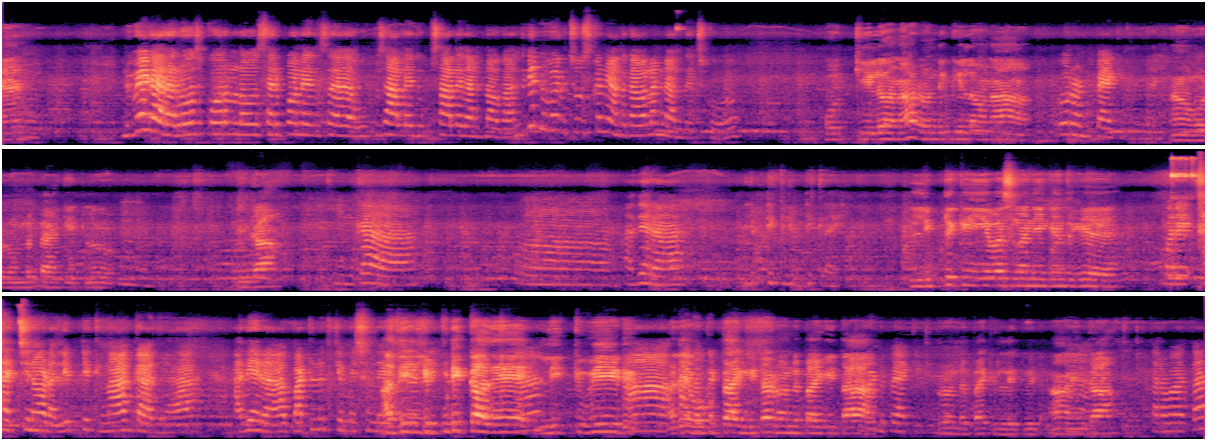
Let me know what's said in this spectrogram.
నువ్వే కదా రోజు కూరల్లో సరిపోలేదు ఉప్పు సాలేదు ఉప్పు సాలేదు అంటున్నావు. అందుకే నువ్వే చూసుకొని ఎంత కావాలంటే అంత తెచ్చుకో. ఒక కిలోనా రెండు కిలోనా? ఓ రెండు ప్యాకెట్లు ఓ రెండు ప్యాకెట్లు. ఇంకా? ఇంకా అదేరా లిప్టిక్ లిప్టిక్ రాయ్. లిఫ్ట్కి ఈ వయసులో నీకెందుకే? మరి చచ్చినోడా? లిప్టిక్ నాకు కాదురా. అదేరా బట్టలు ఉతికే మిషన్ అది లిప్టిక్ కాదే లిక్విడ్. అదే ఒక. ప్యాకెట్ రెండు ప్యాకెట్? రెండు ప్యాకెట్లు. రెండు ప్యాకెట్ లిక్విడ్. ఇంకా? తర్వాత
